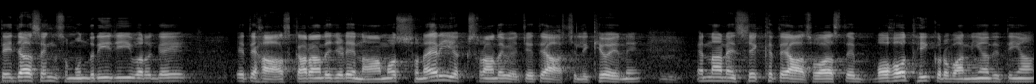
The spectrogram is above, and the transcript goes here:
ਤੇਜਾ ਸਿੰਘ ਸਮੁੰਦਰੀ ਜੀ ਵਰਗੇ ਇਤਿਹਾਸਕਾਰਾਂ ਦੇ ਜਿਹੜੇ ਨਾਮ ਉਹ ਸੁਨਹਿਰੀ ਅਕਸਰਾਂ ਦੇ ਵਿੱਚ ਇਤਿਹਾਸ 'ਚ ਲਿਖੇ ਹੋਏ ਨੇ। ਇਹਨਾਂ ਨੇ ਸਿੱਖ ਇਤਿਹਾਸ ਵਾਸਤੇ ਬਹੁਤ ਹੀ ਕੁਰਬਾਨੀਆਂ ਦਿੱਤੀਆਂ।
